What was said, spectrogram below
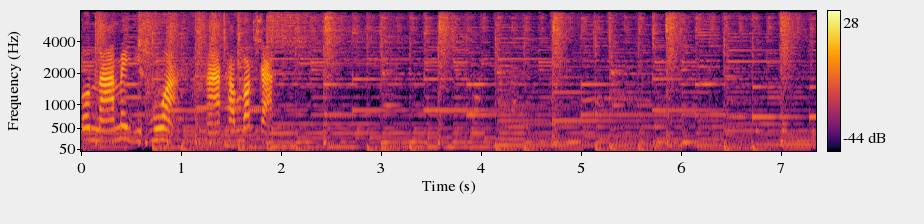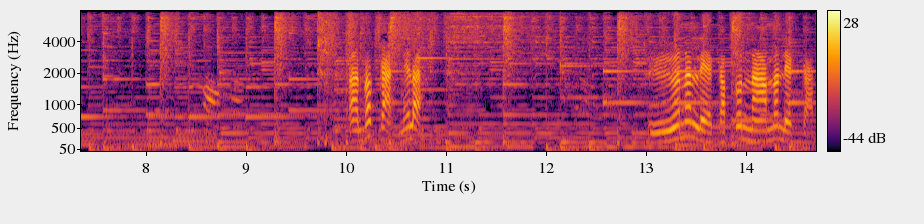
ต้นน้ำไม่หยิบมั่ว หาคำว่ากัด อ่านว่ากัดไหมล่ะ เออ นั่นแหละกับต้นน้ำนั่นแหละกัด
